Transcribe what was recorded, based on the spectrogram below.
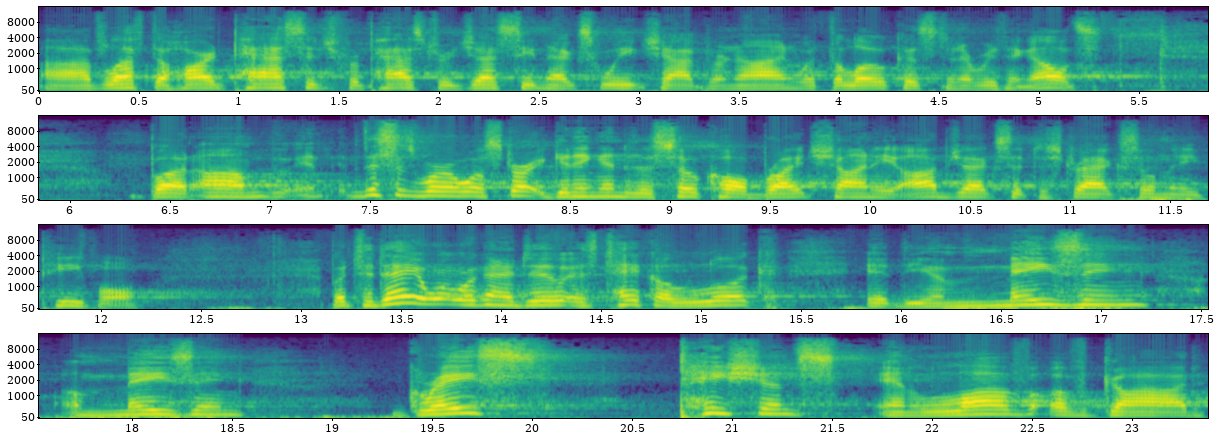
Uh, I've left a hard passage for Pastor Jesse next week, chapter 9, with the locust and everything else. But um, this is where we'll start getting into the so called bright, shiny objects that distract so many people. But today, what we're going to do is take a look at the amazing, amazing grace patience and love of God.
